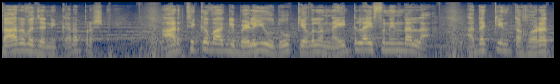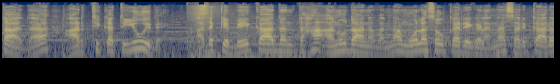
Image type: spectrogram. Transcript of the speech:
ಸಾರ್ವಜನಿಕರ ಪ್ರಶ್ನೆ. ಆರ್ಥಿಕವಾಗಿ ಬೆಳೆಯುವುದು ಕೇವಲ ನೈಟ್ ಲೈಫ್ನಿಂದಲ್ಲ ಅದಕ್ಕಿಂತ ಹೊರತಾದ ಆರ್ಥಿಕತೆಯೂ ಇದೆ. ಅದಕ್ಕೆ ಬೇಕಾದಂತಹ ಅನುದಾನವನ್ನು, ಮೂಲಸೌಕರ್ಯಗಳನ್ನು ಸರ್ಕಾರ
